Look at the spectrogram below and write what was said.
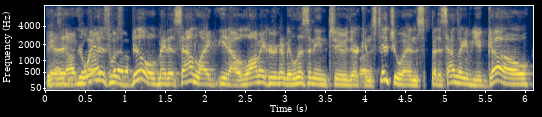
Because yeah, it, the way this was built made it sound like you know lawmakers are going to be listening to their right. constituents, but it sounds like if you go,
